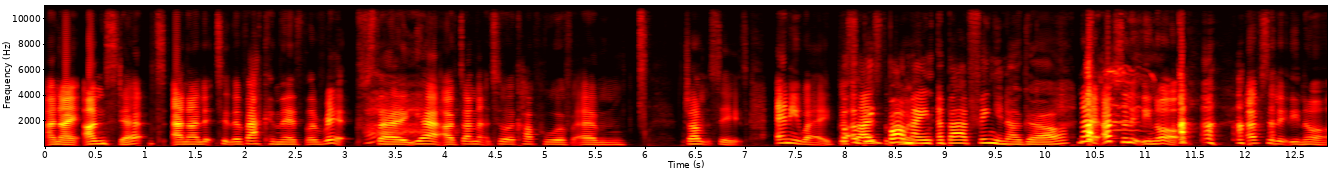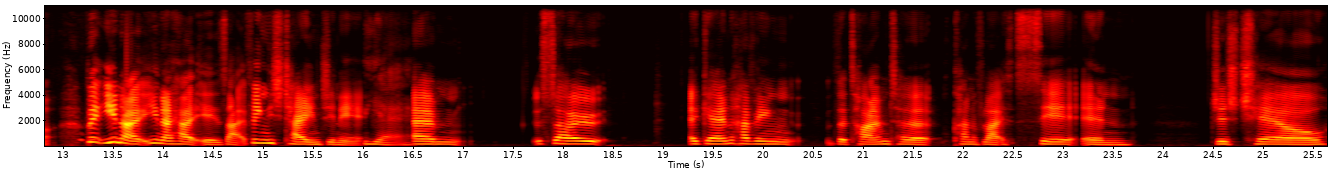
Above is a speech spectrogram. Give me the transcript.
and I unstepped and I looked at the back and there's the rip. So yeah, I've done that to a couple of um jumpsuits. Anyway, But besides a big the bum point, ain't a bad thing, you know, girl. No, absolutely not. absolutely not. But you know, you know how it is. Like things change in it. Yeah. Um so again having the time to kind of like sit and just chill.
